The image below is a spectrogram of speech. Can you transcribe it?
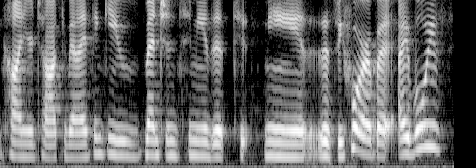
con you're talking about. I think you've mentioned to me that to me this before, but I've always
